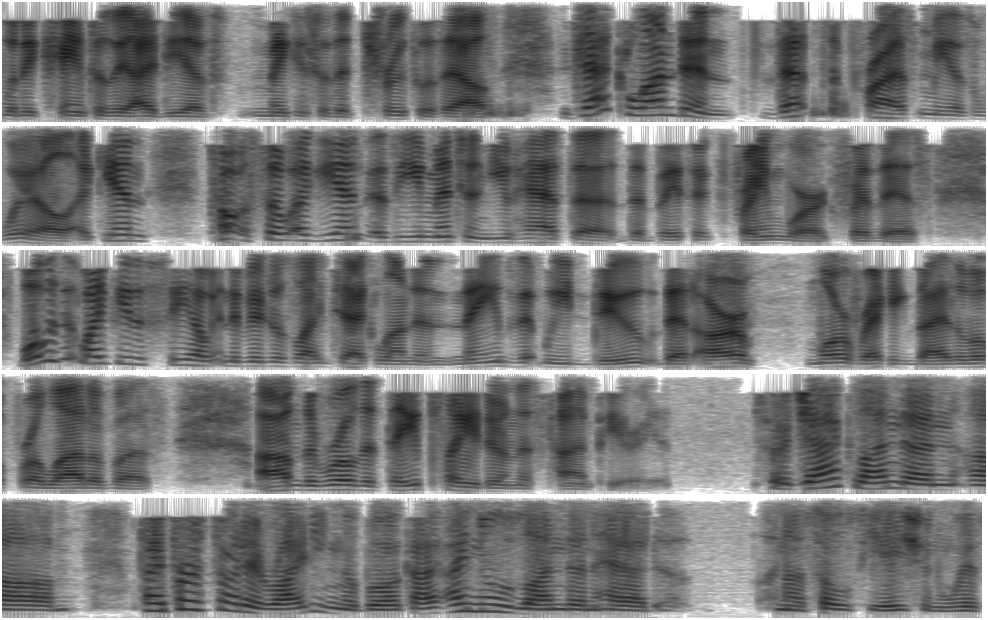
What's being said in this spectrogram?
when it came to the idea of making sure the truth was out. Jack London, that surprised me as well. Again, talk, so again, as you mentioned, you had the the basic framework for this. What was it like for you to see how individuals like Jack London, names that we do that are more recognizable for a lot of us, um, the role that they played during this time period? So Jack London, um, when I first started writing the book, I, I knew London had an association with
